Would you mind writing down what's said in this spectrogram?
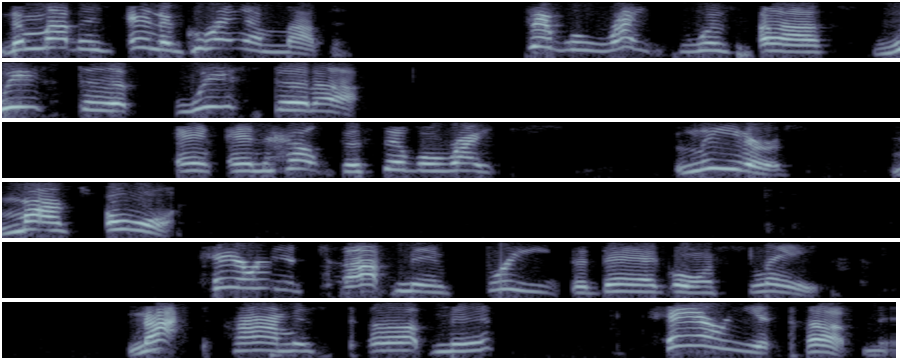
The mothers and the grandmothers. Civil rights was uh we stood we stood up and and helped the civil rights leaders march on. Harriet Tubman freed the daggone slaves, not Thomas Tubman. Harriet Tubman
